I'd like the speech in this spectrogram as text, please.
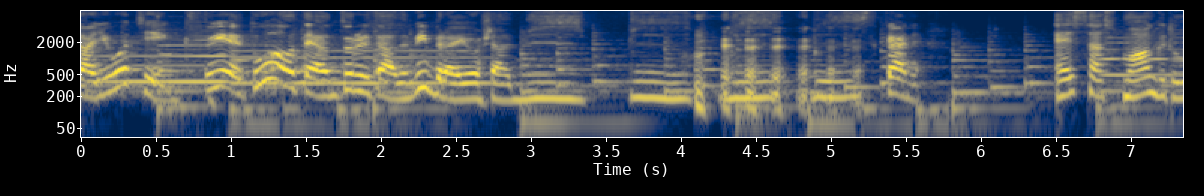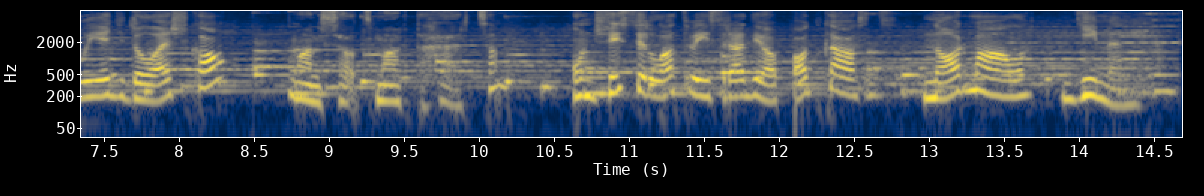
tā jocīgi. Tu ienāc toaletē, un tur ir tāda vibrējošā bzz, bzz, bzz, bzz skaņa. Es esmu Agri Lieģi Doleško, Mani sauc Marta Herca. un šis ir Latvijas radio podkāsts Normāla ģimene.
